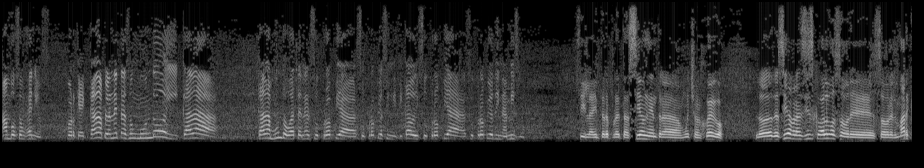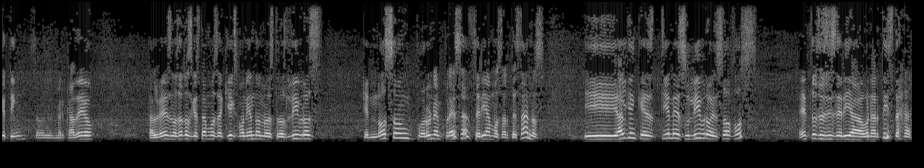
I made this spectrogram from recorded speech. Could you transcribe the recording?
ambos son genios, porque cada planeta es un mundo y cada, cada mundo va a tener su, propia, su propio significado y su, propia, su propio dinamismo. Sí, la interpretación entra mucho en juego. Lo decía Francisco algo sobre, sobre el marketing, sobre el mercadeo. Tal vez nosotros que estamos aquí exponiendo nuestros libros, que no son por una empresa, seríamos artesanos. Y alguien que tiene su libro en Sofos, entonces sí sería un artista.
